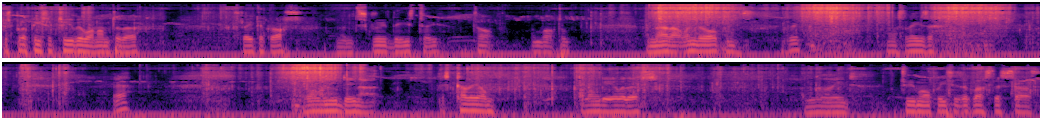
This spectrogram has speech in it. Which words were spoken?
just put a piece of 2B1 onto there straight across and then screwed these two, top and bottom. And now that window opens, see? Nice and easy. Yeah? So all I need to do now is carry on along here with this. And then I need two more pieces of glass this size.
